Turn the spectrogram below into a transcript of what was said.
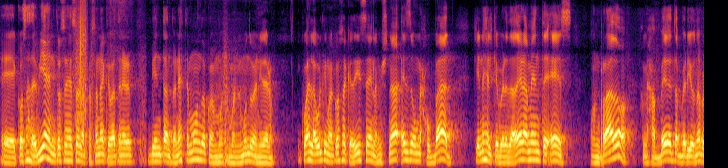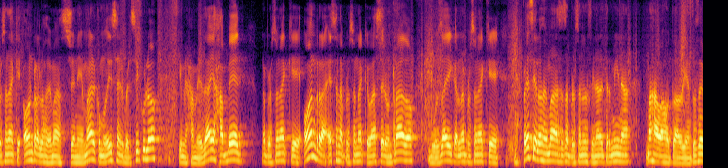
eh, cosas de bien. Entonces eso es la persona que va a tener bien tanto en este mundo como en el mundo venidero. ¿Y cuál es la última cosa que dice en la Mishnah? Es de un mehubad. ¿Quién es el que verdaderamente es honrado? Una persona que honra a los demás. Shenemar, como dice en el versículo, que Mehamedai una persona que honra, esa es la persona que va a ser honrado. Buzaika, una persona que desprecia a los demás, esa persona al final termina más abajo todavía. Entonces,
